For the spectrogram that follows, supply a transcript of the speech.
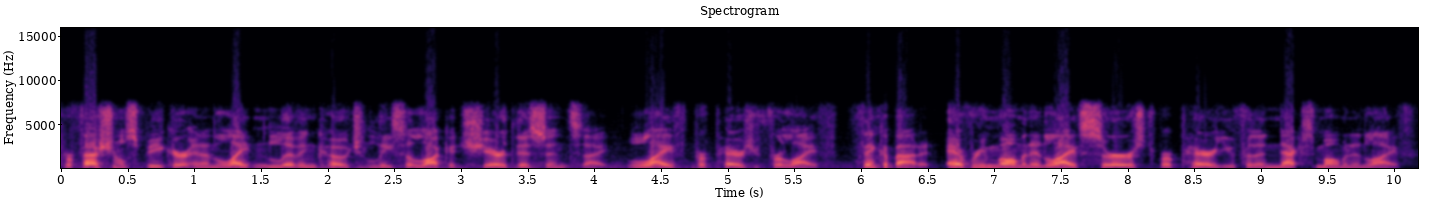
professional speaker and enlightened living coach Lisa Luckett shared this insight Life prepares you for life. Think about it. Every moment in life serves to prepare you for the next moment in life.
